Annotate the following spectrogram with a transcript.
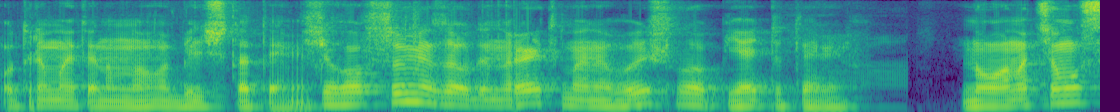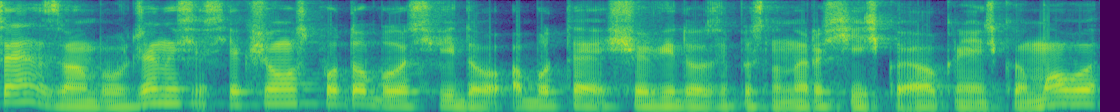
отримаєте намного більше тотемів. Всього в сумі за один рейд в мене вийшло 5 тотемів. Ну а на цьому все. З вами був Genesis. Якщо вам сподобалось відео або те, що відео записано на російською, а українською мовою,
